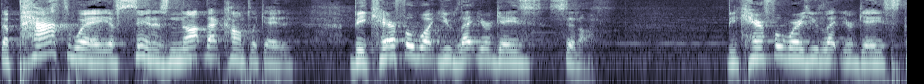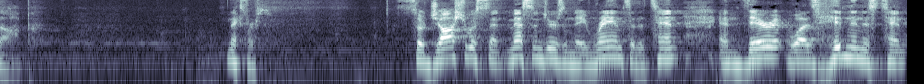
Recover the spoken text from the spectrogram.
The pathway of sin is not that complicated. Be careful what you let your gaze sit on. Be careful where you let your gaze stop. Next verse. So Joshua sent messengers, and they ran to the tent, and there it was, hidden in his tent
